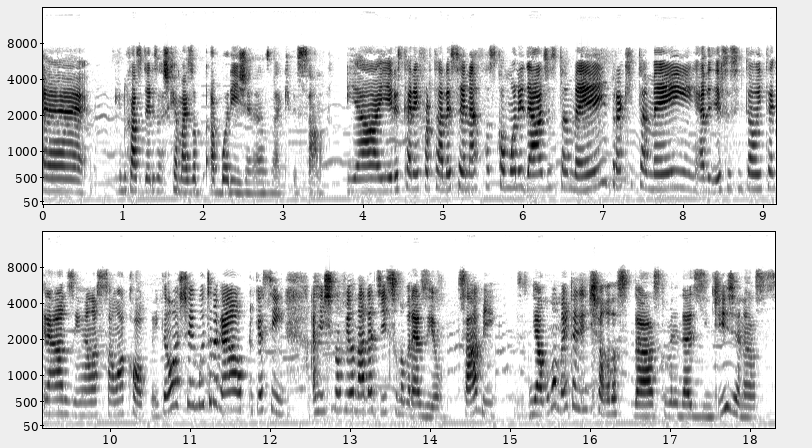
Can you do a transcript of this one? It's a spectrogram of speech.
É, no caso deles, acho que é mais ab- aborígenes, né? Que eles falam. E aí eles querem fortalecer nessas comunidades também, para que também eles se sintam integrados em relação à Copa. Então eu achei muito legal, porque assim, a gente não viu nada disso no Brasil, sabe? Em algum momento a gente falou das, das comunidades indígenas,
